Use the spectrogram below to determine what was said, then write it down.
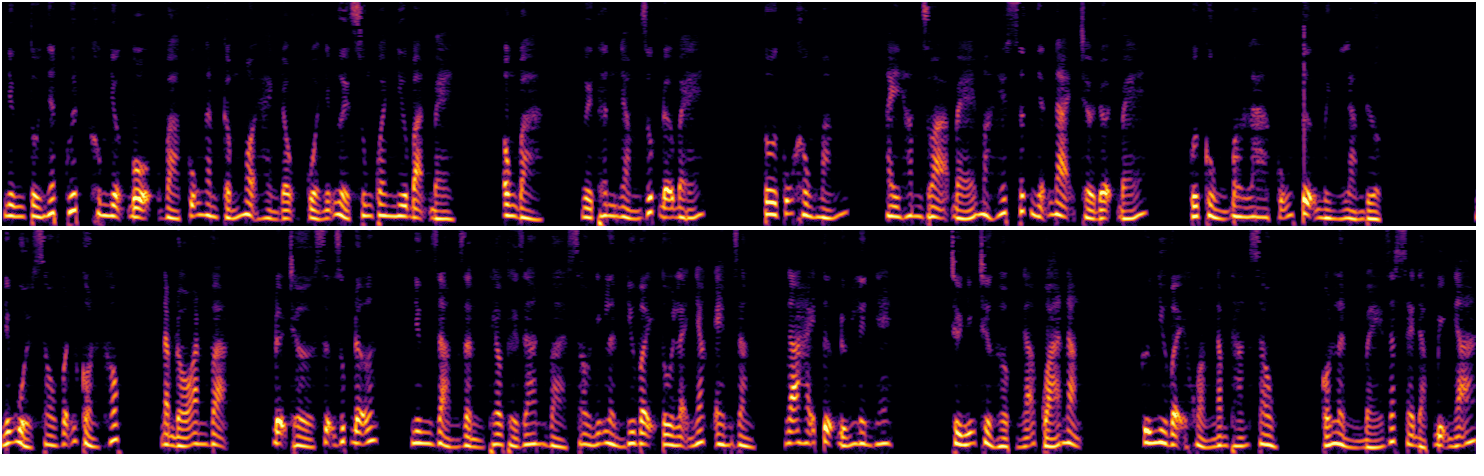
Nhưng tôi nhất quyết không nhượng bộ và cũng ngăn cấm mọi hành động của những người xung quanh như bạn bè, ông bà, người thân nhằm giúp đỡ bé. Tôi cũng không mắng, hay hăm dọa bé mà hết sức nhẫn nại chờ đợi bé. Cuối cùng bao la cũng tự mình làm được. Những buổi sau vẫn còn khóc, nằm đó ăn vạ, đợi chờ sự giúp đỡ, nhưng giảm dần theo thời gian và sau những lần như vậy tôi lại nhắc em rằng, ngã hãy tự đứng lên nhé. Trừ những trường hợp ngã quá nặng. Cứ như vậy khoảng 5 tháng sau, có lần bé dắt xe đạp bị ngã,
